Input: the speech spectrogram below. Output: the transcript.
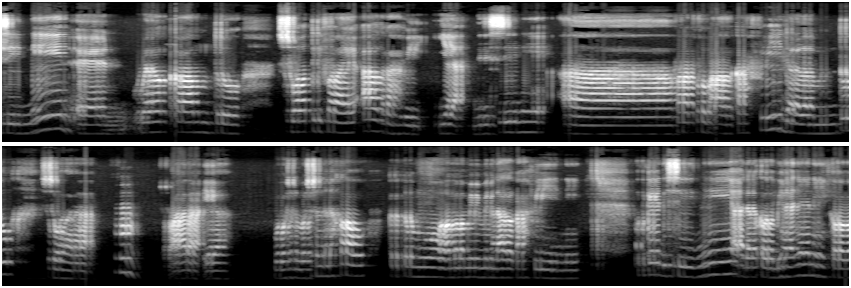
di sini dan welcome to Spotify Al-Kahfi. Ya, di sini uh, platform Al-Kahfi dalam bentuk suara. Hmm, suara ya. Bosan-bosan dah kau ketemu sama Mimin Al-Kahfi ini. Oke, di sini ada kelebihannya nih. Kalau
